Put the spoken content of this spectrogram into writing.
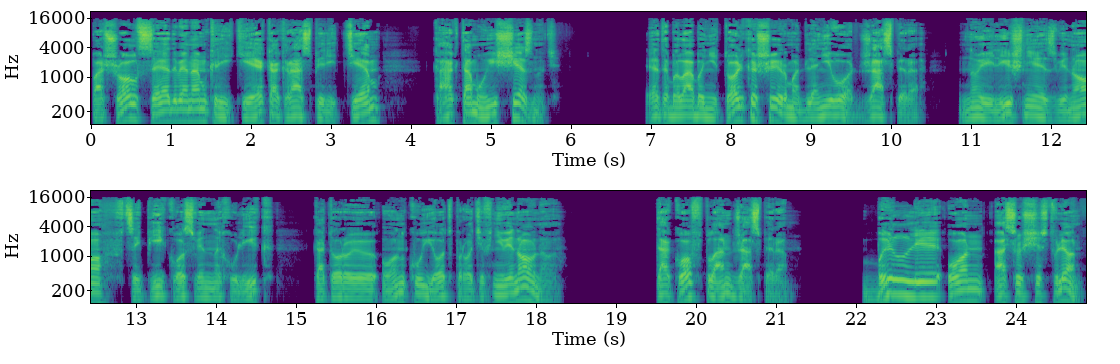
пошел с Эдвином к реке как раз перед тем, как тому исчезнуть. Это была бы не только ширма для него, Джаспера, но ну и лишнее звено в цепи косвенных улик, которую он кует против невиновного. Таков план Джаспера. Был ли он осуществлен?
